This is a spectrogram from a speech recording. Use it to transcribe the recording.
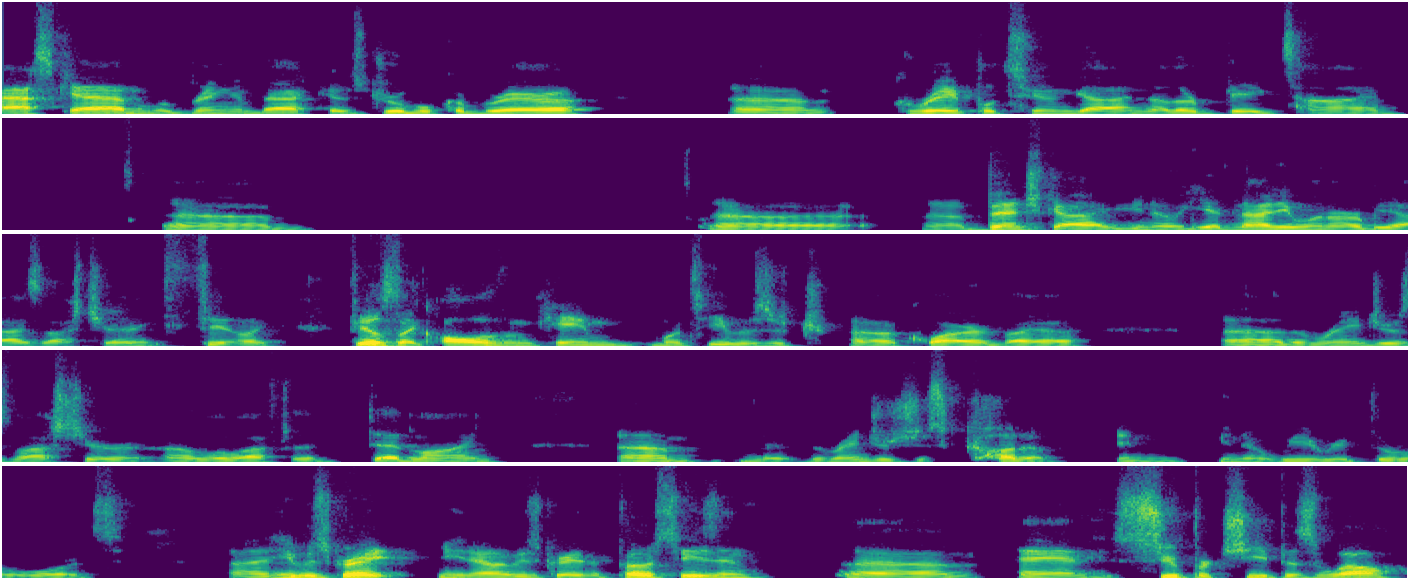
Ascab. We're bringing back Asdrubal Cabrera, um, great platoon guy, another big time um, uh, uh, bench guy. You know, he had 91 RBIs last year. I think feel like feels like all of them came once he was uh, acquired by a uh, the Rangers last year, a little after the deadline. Um, the, the, Rangers just cut him, and you know we reap the rewards. And he was great. You know, he was great in the postseason, um, and super cheap as well.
